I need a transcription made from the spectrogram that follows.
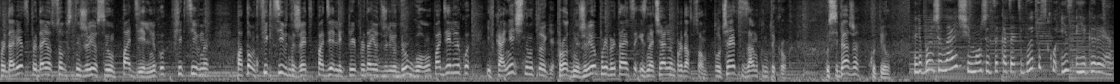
продавец продает собственное жилье своему подельнику фиктивно, Потом фиктивно же этот подельник перепродает жилье другому подельнику, и в конечном итоге проданное жилье приобретается изначальным продавцом. Получается замкнутый круг. У себя же купил. Любой желающий может заказать выписку из ЕГРН.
